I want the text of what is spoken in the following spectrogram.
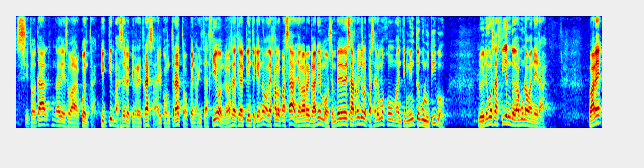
Si total, nadie se va a dar cuenta. ¿Quién va a ser el que retrasa? El contrato, penalización. Le vas a decir al cliente que no, déjalo pasar, ya lo arreglaremos. En vez de desarrollo lo pasaremos como mantenimiento evolutivo. Lo iremos haciendo de alguna manera. ¿Vale?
